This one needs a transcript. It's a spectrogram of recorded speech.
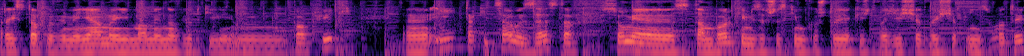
rajstopy wymieniamy i mamy nowiutki mm, pop. E, I taki cały zestaw w sumie z tamborkiem i ze wszystkim kosztuje jakieś 20-25 zł,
